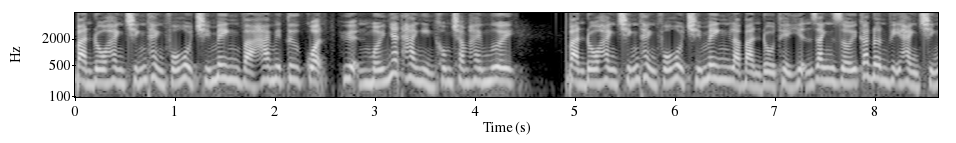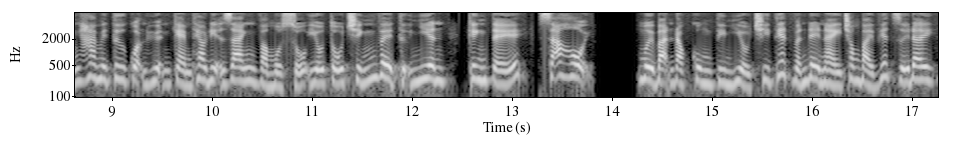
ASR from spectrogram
Bản đồ hành chính thành phố Hồ Chí Minh và 24 quận, huyện mới nhất 2020. Bản đồ hành chính thành phố Hồ Chí Minh là bản đồ thể hiện danh giới các đơn vị hành chính 24 quận huyện kèm theo địa danh và một số yếu tố chính về tự nhiên, kinh tế, xã hội. Mời bạn đọc cùng tìm hiểu chi tiết vấn đề này trong bài viết dưới đây.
